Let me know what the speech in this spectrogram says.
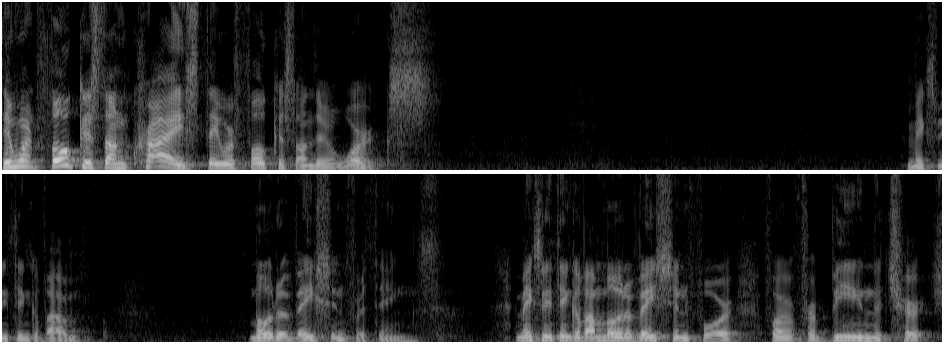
They weren't focused on Christ, they were focused on their works. It makes me think of our motivation for things. It makes me think of our motivation for, for, for being the church.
